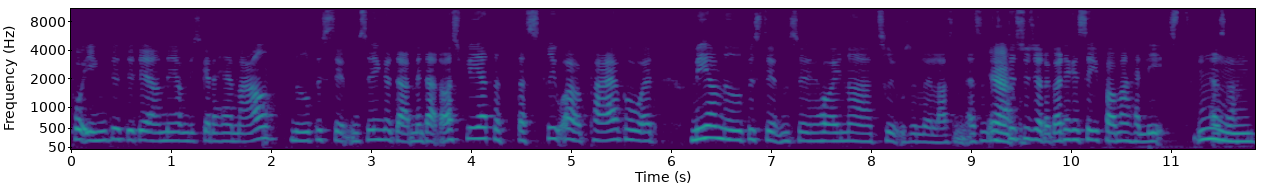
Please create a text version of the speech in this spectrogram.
pointe, det der med, om vi skal da have meget medbestemmelse. Ikke? Og der, men der er også flere, der, der skriver og peger på, at mere medbestemmelse højner trivsel. Eller sådan. Altså, det, Ja. det synes jeg da godt, jeg kan se for mig at have læst. Mm, Altså, mm.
